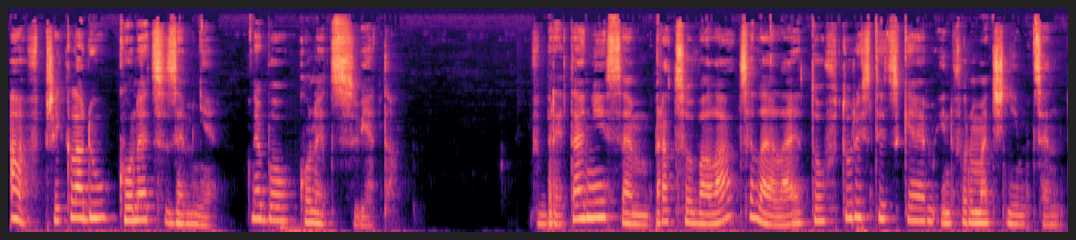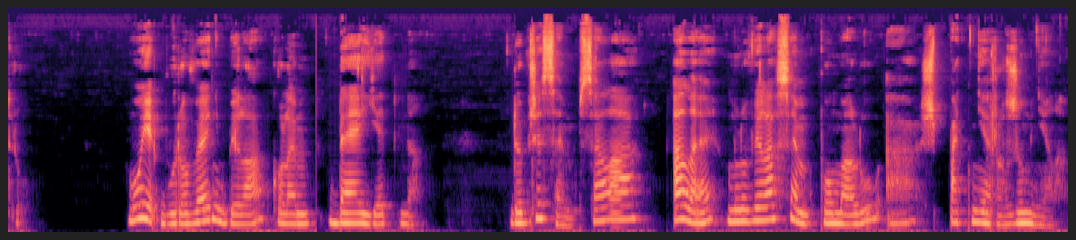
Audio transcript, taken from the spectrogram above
a v překladu konec země nebo konec světa. V Bretani jsem pracovala celé léto v turistickém informačním centru. Moje úroveň byla kolem B1. Dobře jsem psala, ale mluvila jsem pomalu a špatně rozuměla.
